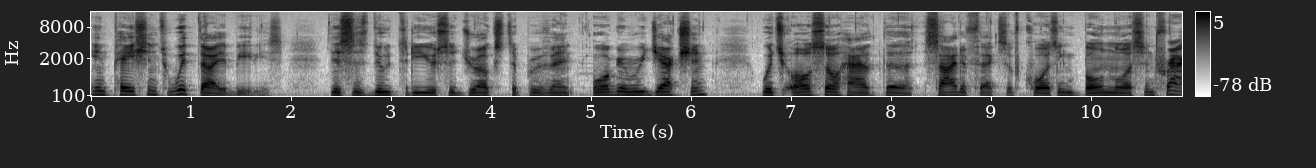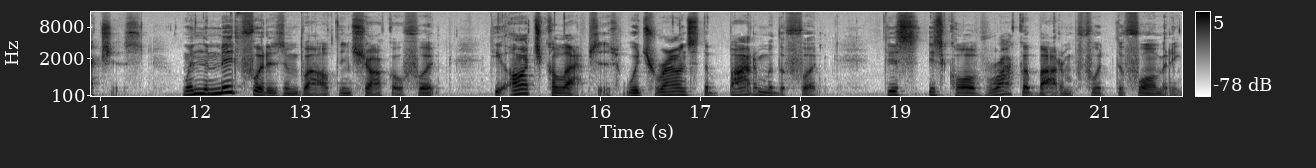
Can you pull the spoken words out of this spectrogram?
in patients with diabetes. This is due to the use of drugs to prevent organ rejection, which also have the side effects of causing bone loss and fractures. When the midfoot is involved in Charcot foot, the arch collapses, which rounds the bottom of the foot. This is called rocker bottom foot deformity.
